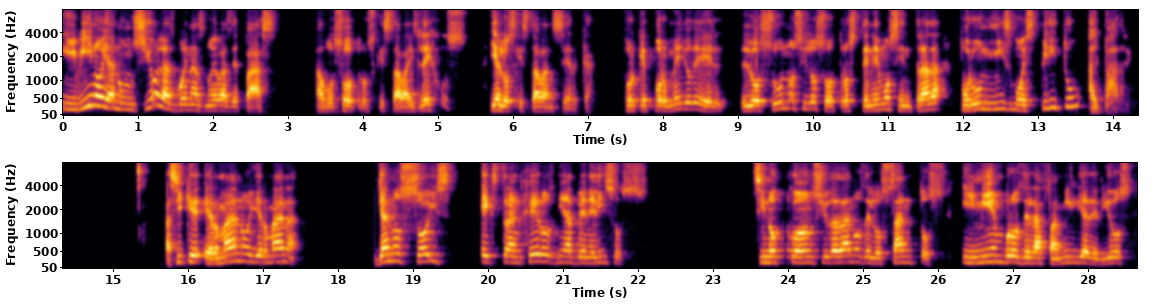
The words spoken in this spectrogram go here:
y vino y anunció las buenas nuevas de paz a vosotros que estabais lejos y a los que estaban cerca, porque por medio de él los unos y los otros tenemos entrada por un mismo espíritu al Padre. Así que hermano y hermana, ya no sois extranjeros ni advenedizos, sino conciudadanos de los santos y miembros de la familia de Dios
